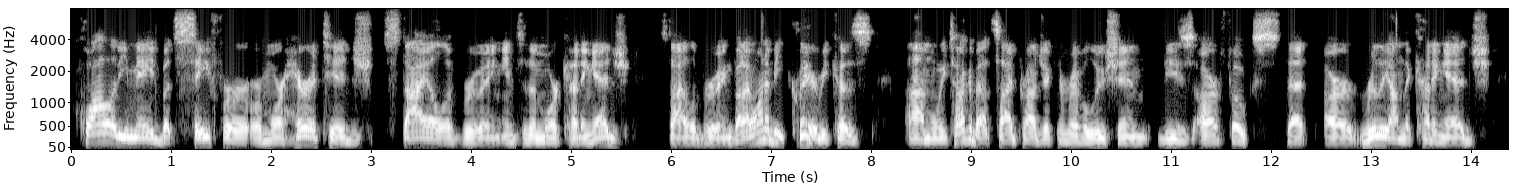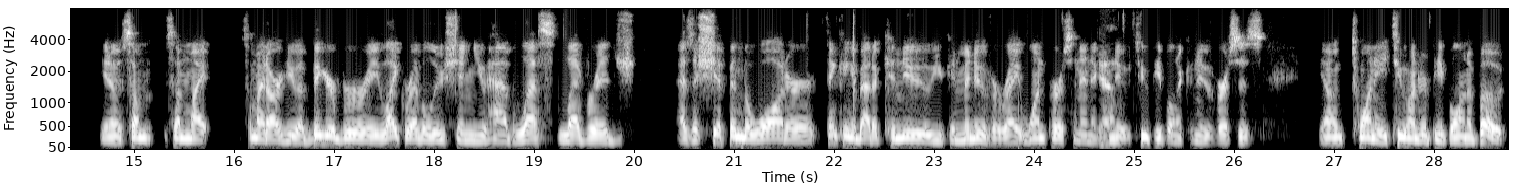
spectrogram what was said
quality made but safer or more heritage style of brewing into the more cutting edge style of brewing. But I want to be clear because um, when we talk about side project and revolution, these are folks that are really on the cutting edge. You know, some some might some might argue a bigger brewery like Revolution, you have less leverage as a ship in the water. Thinking about a canoe, you can maneuver, right? One person in a yeah. canoe, two people in a canoe versus, you know, 20, 200 people on a boat.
